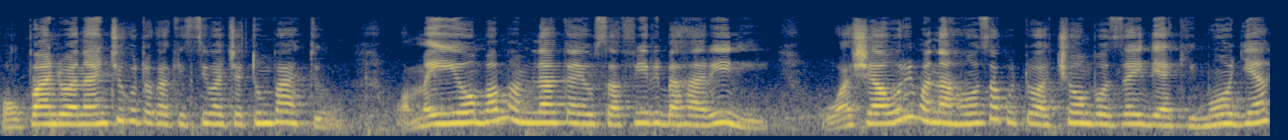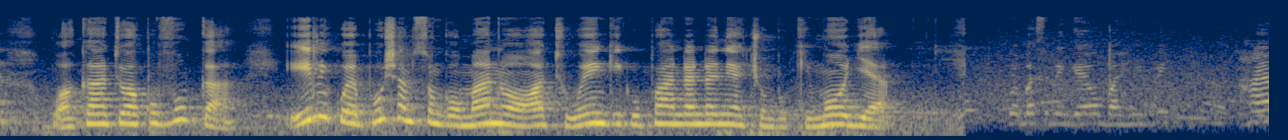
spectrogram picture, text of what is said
Kwa upande wa wananchi kutoka kisiwa cha Tumbatu, wameiomba mamlaka ya usafiri baharini kuwashauri wanahoza kutoa chombo zaidi ya kimoja wakati wa kuvuka ili kuepusha msongamano wa watu wengi kupanda ndani ya chombo kimoja. Kwa basi ningeomba hivi haya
